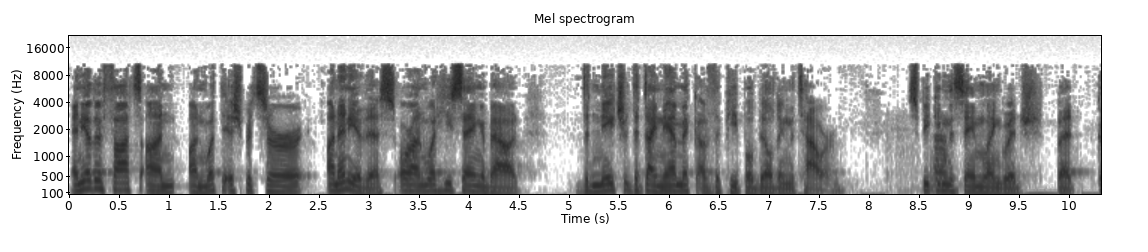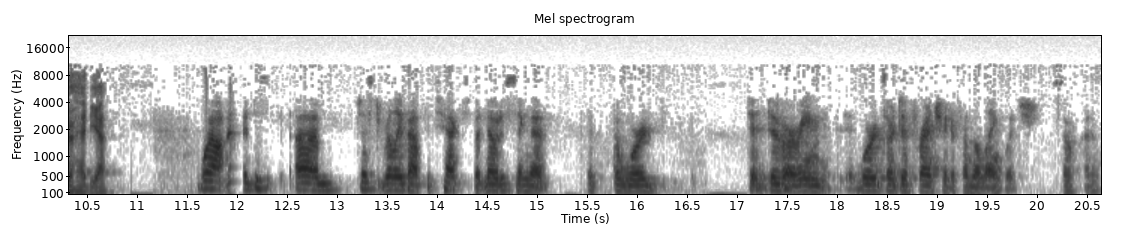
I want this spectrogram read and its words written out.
Any other thoughts on, on what the Ishbitzer, on any of this, or on what he's saying about the nature, the dynamic of the people building the tower? Speaking uh, the same language, but go ahead, yeah? Well, just, um, just really about the text, but noticing that the word Devarim words are differentiated from the language. So kind of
